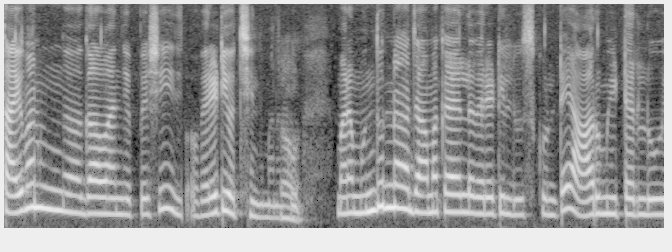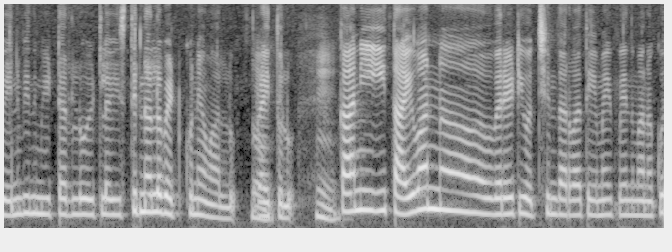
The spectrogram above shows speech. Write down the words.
తైవాన్ గావా అని చెప్పేసి వెరైటీ వచ్చింది మనకు. మన ముందున్న జామకాయల వెరైటీలు చూసుకుంటే ఆరు మీటర్లు ఎనిమిది మీటర్లు ఇట్లా విస్తీర్ణంలో పెట్టుకునే వాళ్ళు రైతులు. కానీ ఈ తైవాన్ వెరైటీ వచ్చిన తర్వాత ఏమైపోయింది మనకు?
